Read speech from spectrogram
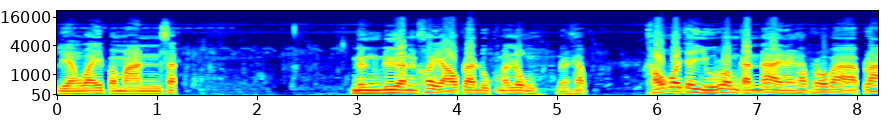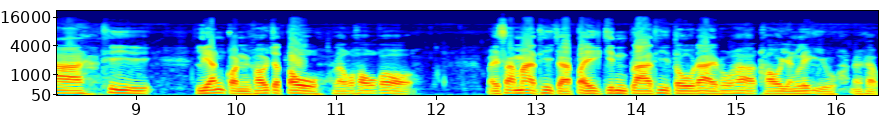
เลี้ยงไว้ประมาณสักหนึ่งเดือนค่อยเอาปลาดุกมาลงนะครับ เขาก็จะอยู่ร่วมกันได้นะครับ เพราะว่าปลาที่เลี้ยงก่อนเขาจะโต แล้วเขาก็ไม่สามารถที่จะไปกินปลาที่โตได้ เพราะว่าเขายังเล็กอยู่นะครับ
